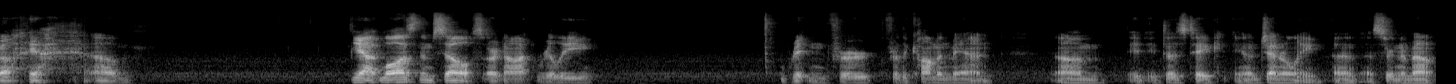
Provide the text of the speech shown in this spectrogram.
Well, yeah. Um, yeah, laws themselves are not really written for for the common man. Um, it, it does take, you know, generally a, a certain amount.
